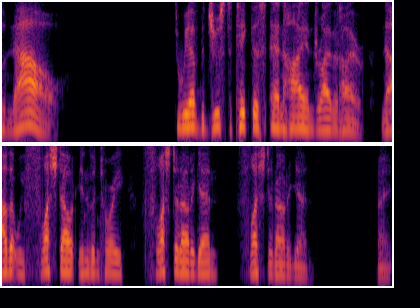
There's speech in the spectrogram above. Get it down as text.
So now, do we have the juice to take this N high and drive it higher? Now that we've flushed out inventory, flushed it out again, flushed it out again, right?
